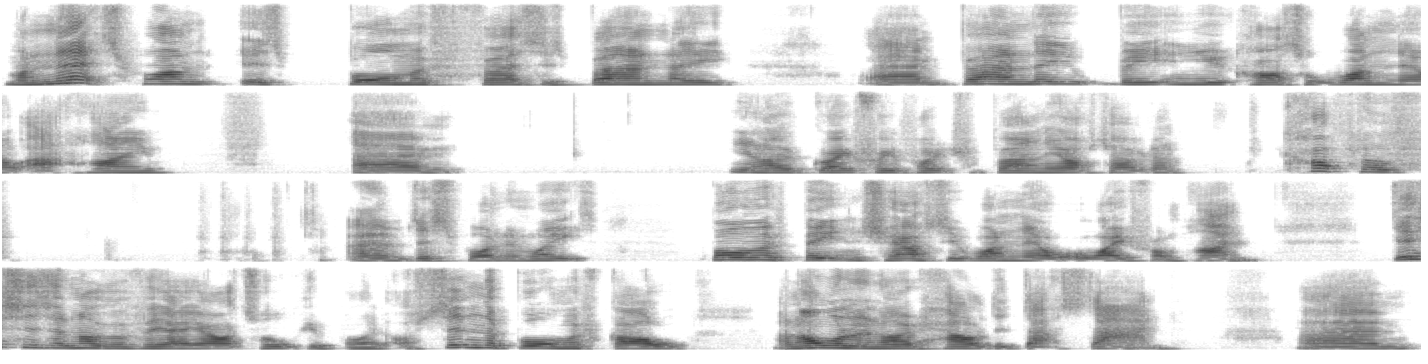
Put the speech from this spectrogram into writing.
My next one is Bournemouth versus Burnley. Um, Burnley beating Newcastle 1-0 at home. Um, you know, great three points for Burnley after having a couple of um, disappointing weeks. Bournemouth beating Chelsea 1-0 away from home. This is another VAR talking point. I've seen the Bournemouth goal and I want to know how did that stand. Um,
